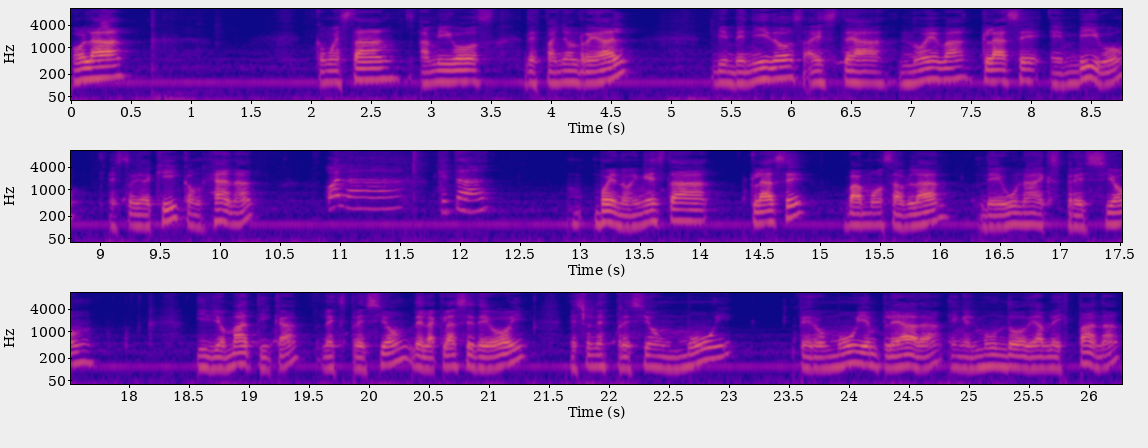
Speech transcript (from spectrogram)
Hola, ¿cómo están amigos de Español Real? Bienvenidos a esta nueva clase en vivo. Estoy aquí con Hannah. Hola, ¿qué tal? Bueno, en esta clase vamos a hablar de una expresión idiomática. La expresión de la clase de hoy es una expresión muy, pero muy empleada en el mundo de habla hispana.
